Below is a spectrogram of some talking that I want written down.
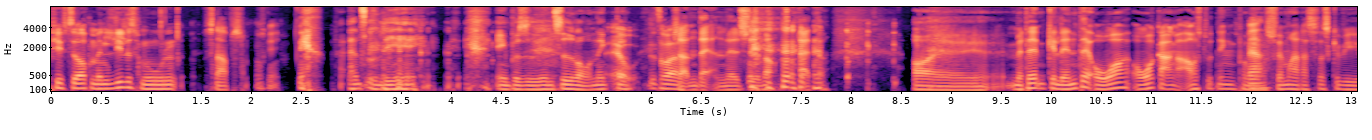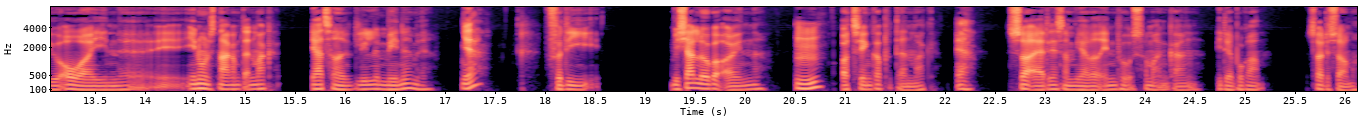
Piftet op med en lille smule snaps, måske. Altid lige en på siden, en sidevogn, ikke? Jo, det tror jeg. Sådan der, en lille sidevogn. Og øh, med den gelente over, overgang og afslutningen på Ja. ja. vores femretter, så skal vi jo over i en, øh, endnu en snak om Danmark. Jeg har taget et lille minde med. Ja. Fordi hvis jeg lukker øjnene Mm. og tænker på Danmark, Ja. så er det, som vi har været inde på så mange gange i det her program, så er det sommer.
